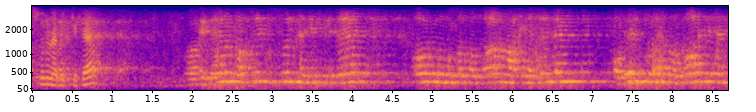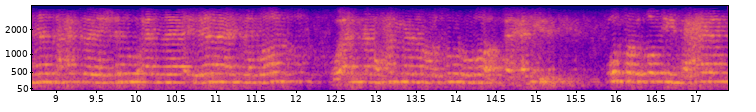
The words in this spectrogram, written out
السنة بالكتاب. وكتاب تخصيص السنة بالكتاب قوله صلى الله عليه وسلم أمرت أن أقاتل الناس حتى يشهدوا أن لا إله إلا الله وأن محمدا رسول الله. الحديث. وصل قوله تعالى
